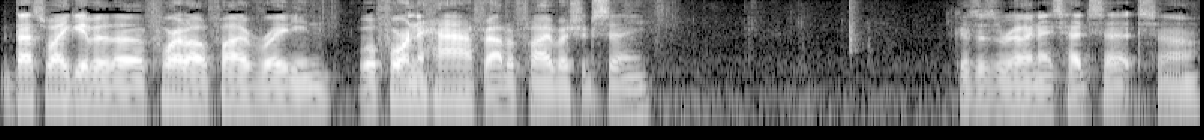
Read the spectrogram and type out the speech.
that's why I give it a four out of five rating. Well, four and a half out of five, I should say, because it's a really nice headset. So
